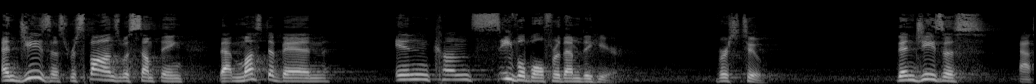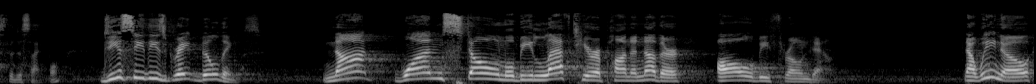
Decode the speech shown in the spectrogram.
And Jesus responds with something that must have been inconceivable for them to hear. Verse 2. Then Jesus asked the disciple, Do you see these great buildings? Not one stone will be left here upon another, all will be thrown down. Now we know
